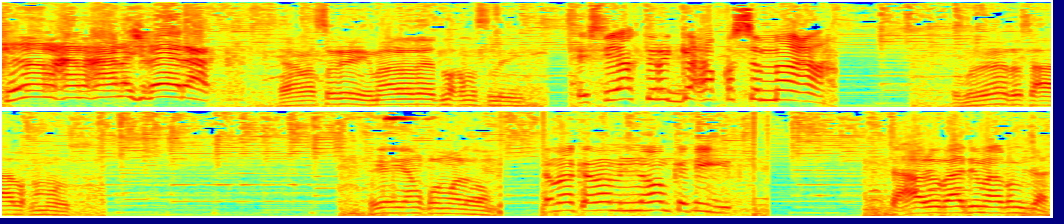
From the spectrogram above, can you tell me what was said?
كلام عن عانش غيرك؟ يا مصري ما له يطلق مصري اشتياك ترقع حق السماعة. وبدنا ندرس على القموس هي هي نقوم لهم. كمان كمان منهم كثير. تعالوا بعد ما قمت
